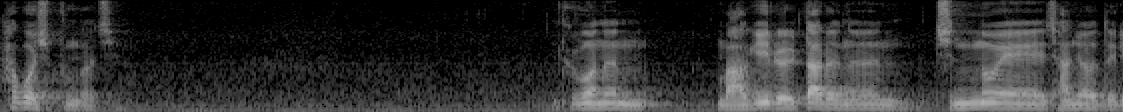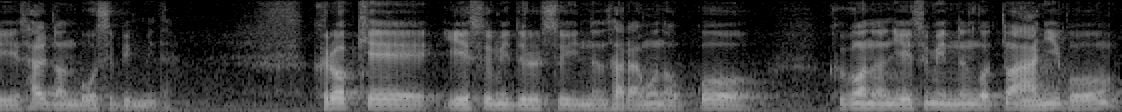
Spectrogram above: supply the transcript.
하고 싶은 거지요. 그거는 마귀를 따르는 진노의 자녀들이 살던 모습입니다. 그렇게 예수 믿을 수 있는 사람은 없고 그거는 예수 믿는 것도 아니고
